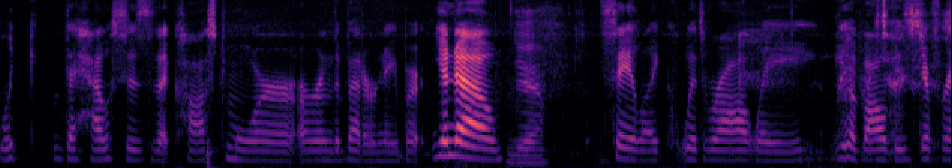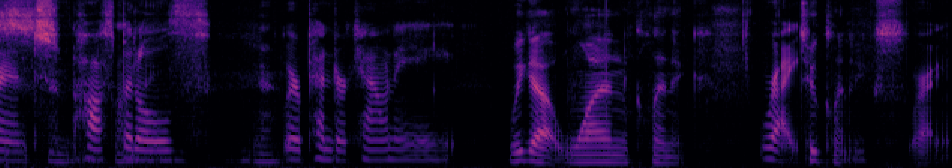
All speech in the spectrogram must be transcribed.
like the houses that cost more are in the better neighbor. You know, Yeah. say like with Raleigh, you have all these different hospitals Yeah. where Pender County, We got one clinic, right, two clinics. right.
